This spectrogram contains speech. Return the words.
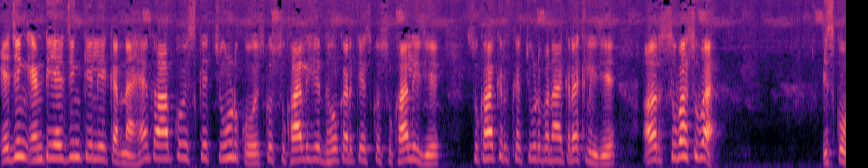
एजिंग एंटी एजिंग के लिए करना है तो आपको इसके चूर्ण को इसको सुखा लीजिए धो करके इसको सुखा लीजिए सुखा कर इसका चूर्ण बना कर रख लीजिए और सुबह सुबह इसको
